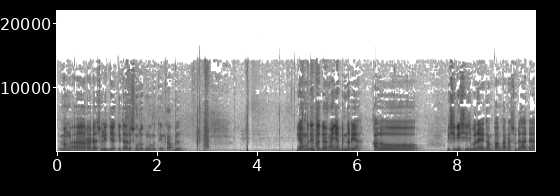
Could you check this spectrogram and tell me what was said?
Memang uh, rada sulit ya kita harus ngurut-ngurutin kabel. Yang penting tegangannya bener ya. Kalau di sini sih sebenarnya gampang karena sudah ada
